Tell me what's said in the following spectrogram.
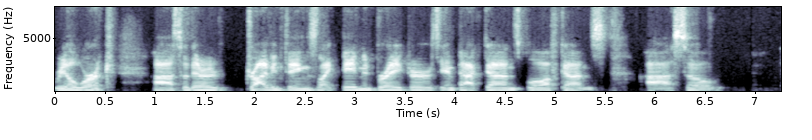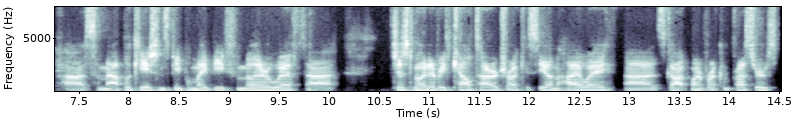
real work. Uh, so they're driving things like pavement breakers, impact guns, blow off guns. Uh, so some applications people might be familiar with just about every Kal Tire truck you see on the highway. Uh, it's got one of our compressors.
